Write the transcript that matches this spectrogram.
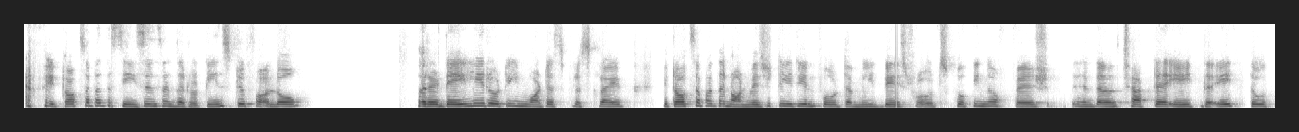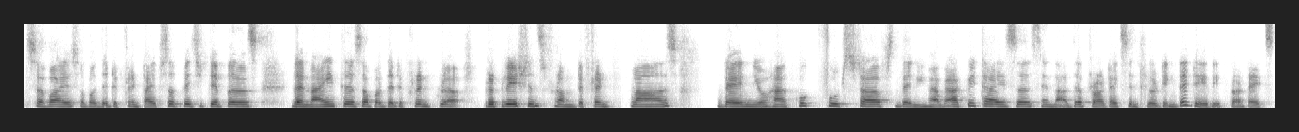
It talks about the seasons and the routines to follow. For a daily routine, what is prescribed. It talks about the non-vegetarian food, the meat-based foods, cooking of fish. In the chapter eight, the eighth Utsava is about the different types of vegetables. The ninth is about the different preparations from different plants. Then you have cooked foodstuffs, then you have appetizers and other products, including the dairy products.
